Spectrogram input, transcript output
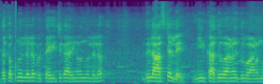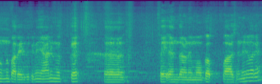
ഇതൊക്കെ ഒന്നും ഇല്ലല്ലോ പ്രത്യേകിച്ച് കാര്യങ്ങളൊന്നും ഇല്ലല്ലോ. ഇത് ലാസ്റ്റ് അല്ലേ? ഇനി എനിക്ക് അത് വേണം ഇത് വേണം എന്നൊന്നും പറയരുത്. പിന്നെ ഞാൻ നിങ്ങൾക്ക് എന്താണ് മുഖം വാഷ് എന്തിനു പറയാം?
